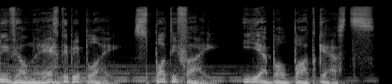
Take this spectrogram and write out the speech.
Disponível na RTP Play, Spotify e Apple Podcasts.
